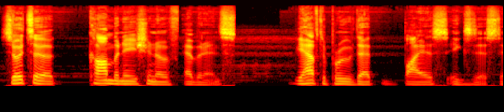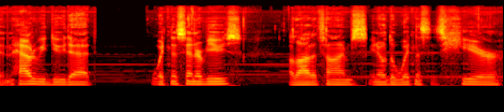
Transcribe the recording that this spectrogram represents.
So, it's a combination of evidence. You have to prove that bias exists. And how do we do that? Witness interviews, a lot of times, you know, the witnesses hear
